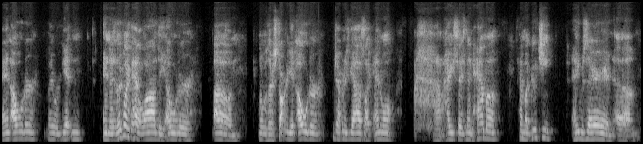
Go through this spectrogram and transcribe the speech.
and older. They were getting, and it looked like they had a lot of the older, um, well, they're starting to get older Japanese guys like Animal, I don't know how you say his name, Hama, Hamaguchi. He was there, and um,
